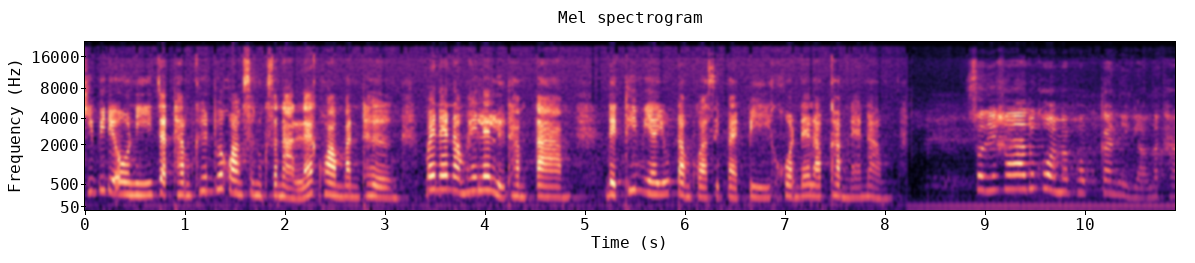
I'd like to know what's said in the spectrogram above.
ลิปวิดีโอนี้จัดทำขึ้นเพื่อความสนุกสนานและความบันเทิง ไม่แนะนำให้เล่นหรือทำตาม เด็กที่มีอายุต่ำกว่า 18 ปี ควรได้รับคำแนะนำ สวัสดีค่ะทุกคนมาพบกันอีกแล้วนะคะ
